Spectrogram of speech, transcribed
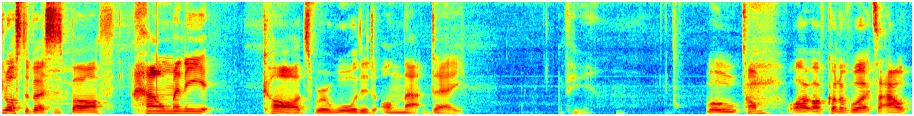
Gloucester versus Bath. How many cards were awarded on that day? Well, Tom? well, I've kind of worked it out,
